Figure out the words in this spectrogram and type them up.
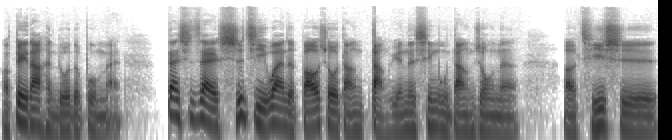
啊，对他很多的不满。但是在十几万的保守党党员的心目当中呢，呃，其实。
